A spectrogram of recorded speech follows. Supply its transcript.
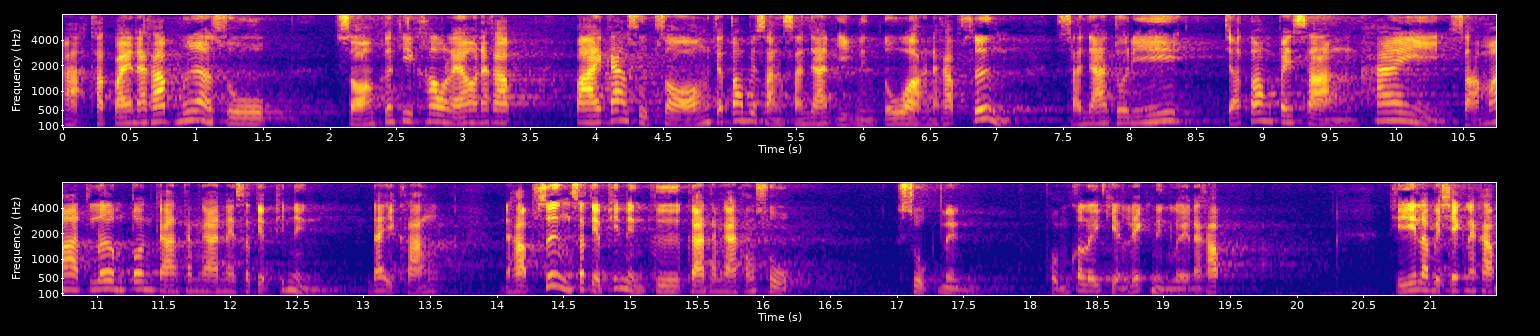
อะถัดไปนะครับเมื่อสูบ 2 เคลื่อนที่เข้าแล้วนะครับ ปลายก้านสูบ 2 จะต้องไปสั่งสัญญาณอีก 1 ตัวนะครับ ซึ่งสัญญาณตัวนี้จะต้องไปสั่งให้สามารถเริ่มต้นการทำงานในสเต็ปที่ 1 ได้อีกครั้งนะครับ ซึ่งสเต็ปที่ 1 คือการทำงานของสูบสูบ 1 ผมก็เลยเขียนเลข 1 เลยนะครับ ทีนี้เราไปเช็คนะครับ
